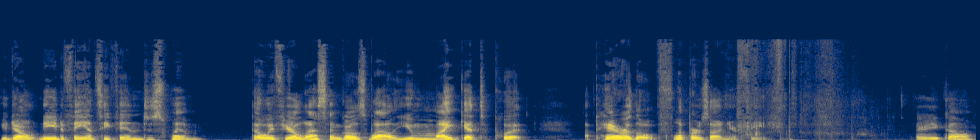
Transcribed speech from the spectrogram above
You don't need a fancy fin to swim, though if your lesson goes well, you might get to put a pair of those flippers on your feet. There you go.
